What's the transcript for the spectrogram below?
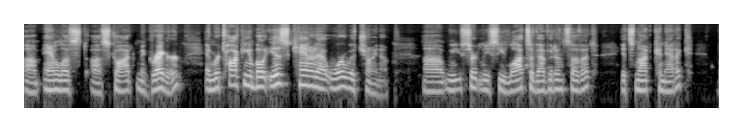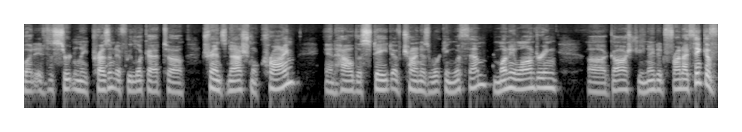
um, analyst uh, Scott McGregor, and we're talking about is Canada at war with China? Uh, we certainly see lots of evidence of it. It's not kinetic, but it is certainly present if we look at uh, transnational crime and how the state of China is working with them, money laundering, uh, gosh, United Front. I think of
